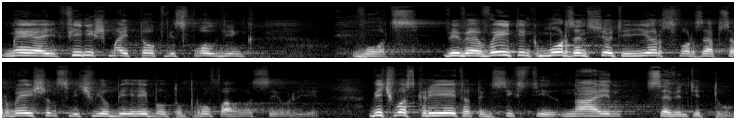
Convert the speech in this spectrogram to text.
may I finish my talk with following words. We were waiting more than 30 years for the observations which will be able to prove our theory, which was created in 69, 72.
